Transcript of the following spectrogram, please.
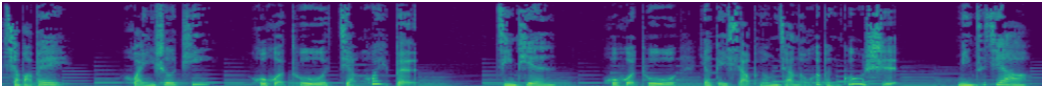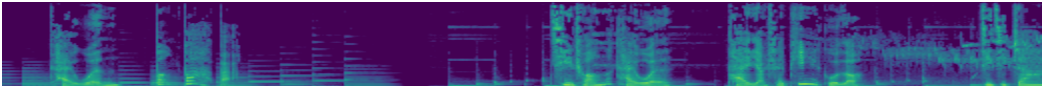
小宝贝，欢迎收听火火兔讲绘本。今天，火火兔要给小朋友们讲的绘本故事，名字叫《凯文帮爸爸》。起床了，凯文，太阳晒屁股了。叽叽喳，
